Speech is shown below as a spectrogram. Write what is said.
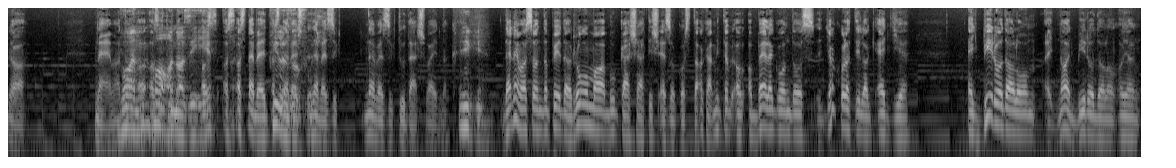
ja. Nem, hát van, az, van az, azért. Azt az, az neve, az nevez, nevezzük, nevezzük tudásvágynak. Igen. De nem azt mondom, például Róma bukását is ez okozta. Akár, mint a, a, a belegondolsz, gyakorlatilag egy, egy birodalom, egy nagy birodalom olyan,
